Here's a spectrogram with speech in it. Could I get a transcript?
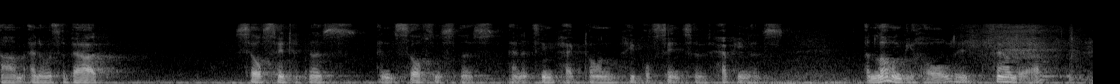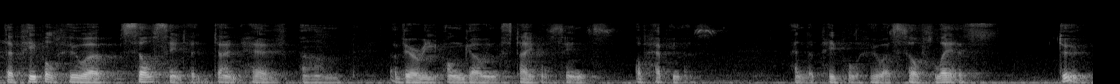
um, and it was about self-centeredness and selflessness and its impact on people's sense of happiness. And lo and behold, it found out that people who are self-centered don't have um, a very ongoing, stable sense of happiness. And the people who are selfless do.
